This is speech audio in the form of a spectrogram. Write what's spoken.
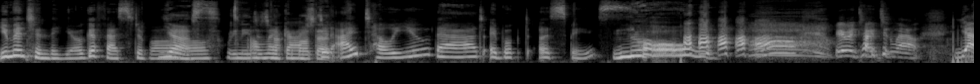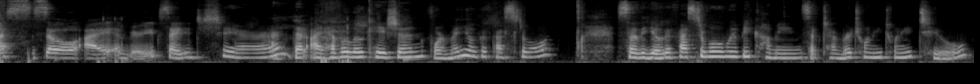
You mentioned the yoga festival. Yes, we need to oh my talk gosh, about that. Did I tell you that I booked a space? No. we haven't talked in a while. Yes, so I am very excited to share that I have a location for my yoga festival. So the yoga festival will be coming September 2022.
